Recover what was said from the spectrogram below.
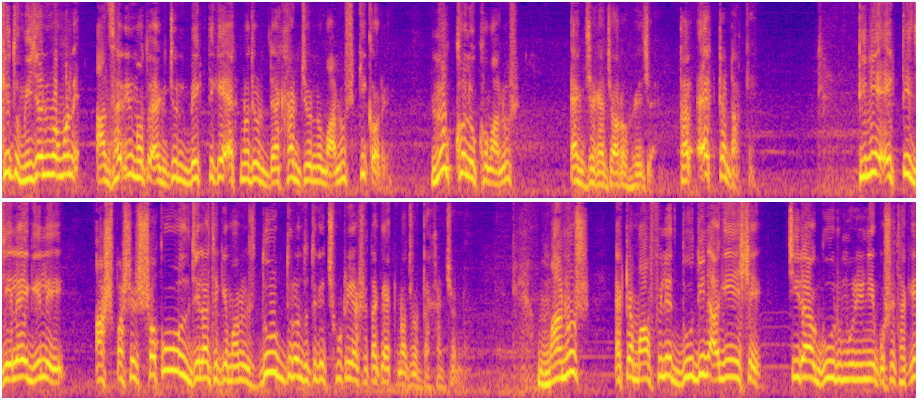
কিন্তু মিজানুর রহমান আজহারির মতো একজন ব্যক্তিকে এক নজর দেখার জন্য মানুষ কি করে? লক্ষ লক্ষ মানুষ এক জায়গায় জড়ো হয়ে যায়, তার একটা ডাকে। তিনি একটি জেলায় গেলে আশপাশের সকল জেলা থেকে মানুষ দূর দূরান্ত থেকে ছুটে আসে তাকে এক নজর দেখার জন্য। মানুষ একটা মাহফিলের দুদিন আগে এসে চিরা গুড় মুড়ি নিয়ে বসে থাকে,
